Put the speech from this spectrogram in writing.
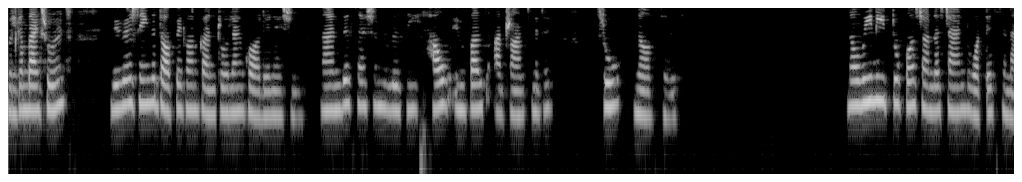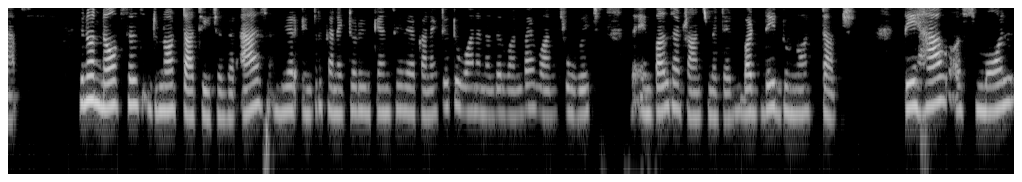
Welcome back students. We were seeing the topic on control and coordination. Now in this session we will see how impulses are transmitted through nerve cells. Now we need to first understand what is synapse. You know nerve cells do not touch each other as they are interconnected you can say they are connected to one another one by one through which the impulses are transmitted but they do not touch. They have a small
